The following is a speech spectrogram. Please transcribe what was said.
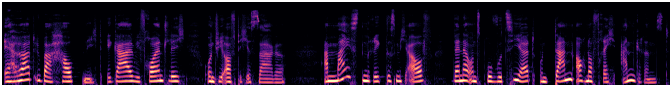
Er hört überhaupt nicht, egal wie freundlich und wie oft ich es sage. Am meisten regt es mich auf, wenn er uns provoziert und dann auch noch frech angrinst.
